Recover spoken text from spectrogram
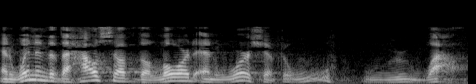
and went into the house of the Lord and worshipped. Wow.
